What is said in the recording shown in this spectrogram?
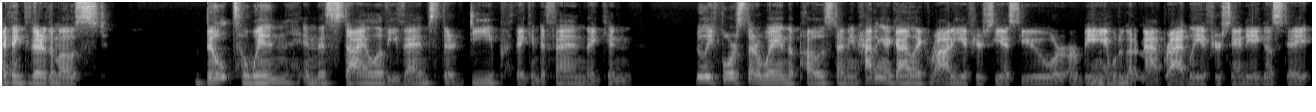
I think they're the most built to win in this style of event. They're deep, they can defend, they can really force their way in the post. I mean, having a guy like Roddy, if you're CSU, or, or being mm-hmm. able to mm-hmm. go to Matt Bradley, if you're San Diego State,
